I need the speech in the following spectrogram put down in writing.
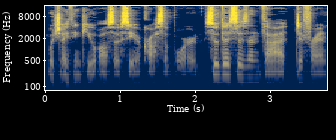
which I think you also see across the board. So this isn't that different.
